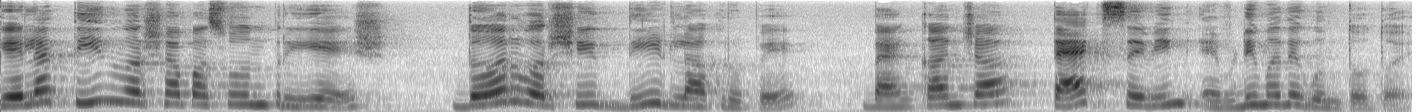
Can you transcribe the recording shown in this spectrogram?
गेल्या तीन वर्षापासून प्रियेश दरवर्षी दीड लाख रुपये बँकांच्या टॅक्स सेविंग एफ डीमध्ये गुंतवतो आहे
